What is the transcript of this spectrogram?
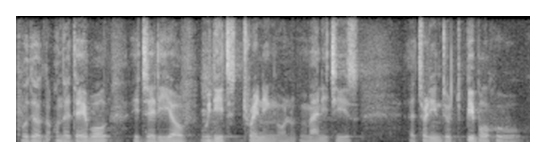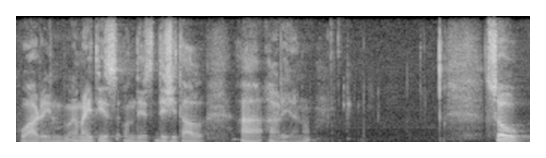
put on the table. It's the idea of we need training on humanities, uh, training to people who, who are in humanities on this digital uh, area. No? So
